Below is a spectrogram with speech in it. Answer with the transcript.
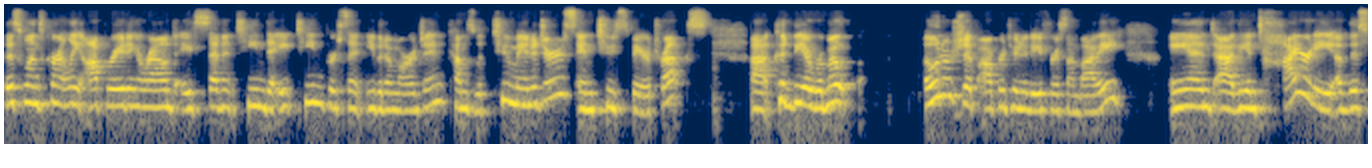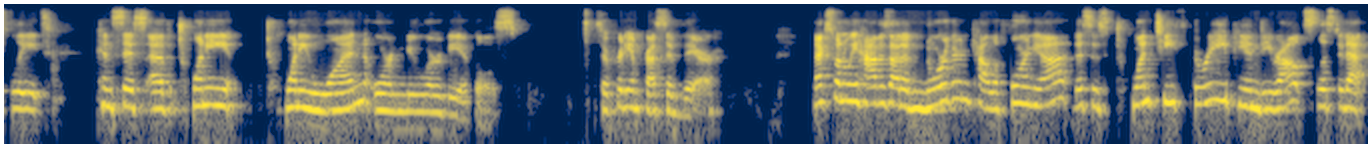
This one's currently operating around a 17 to 18% EBITDA margin, comes with two managers and two spare trucks. Uh, could be a remote ownership opportunity for somebody. And uh, the entirety of this fleet consists of 2021 or newer vehicles. So pretty impressive there. Next one we have is out of Northern California. This is 23 P&D routes listed at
